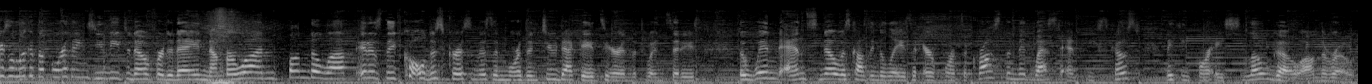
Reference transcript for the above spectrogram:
here's a look at the four things you need to know for today. Number one, bundle up. It is the coldest Christmas in more than two decades here in the Twin Cities. The wind and snow is causing delays at airports across the Midwest and East Coast, making for a slow go on the roads.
